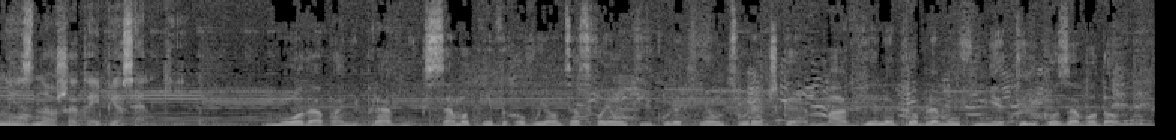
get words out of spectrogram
Nie znoszę tej piosenki. Młoda pani prawnik, samotnie wychowująca swoją kilkuletnią córeczkę, ma wiele problemów nie tylko zawodowych.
